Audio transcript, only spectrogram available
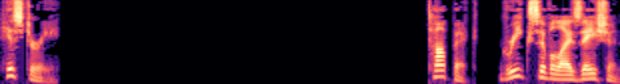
History Greek civilization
